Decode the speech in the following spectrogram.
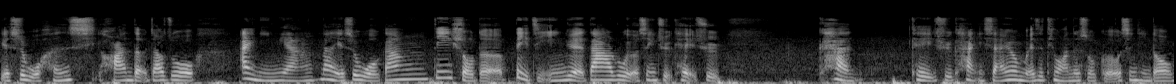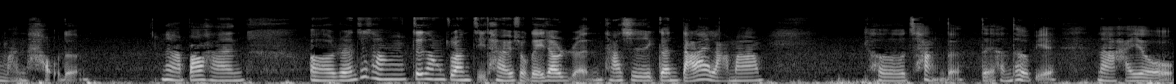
也是我很喜欢的，叫做《爱你娘》。那也是我刚第一首的背景音乐。大家如果有兴趣，可以去看，可以去看一下。因为我每次听完那首歌，我心情都蛮好的。那包含呃人这张这张专辑，它有一首歌也叫人，它是跟达赖喇嘛合唱的，对，很特别。那还有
